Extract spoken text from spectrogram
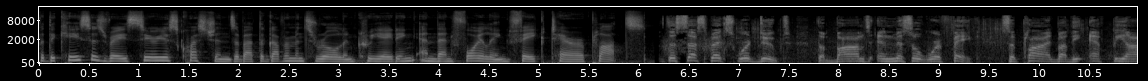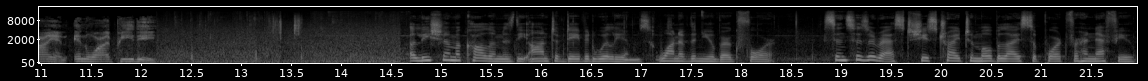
but the case has raised serious questions about the government's role in creating and then foiling fake terror plots. The suspects were duped. The bombs and missile were fake, supplied by the FBI and NYPD. Alicia McCollum is the aunt of David Williams, one of the Newburgh Four. Since his arrest, she's tried to mobilize support for her nephew.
